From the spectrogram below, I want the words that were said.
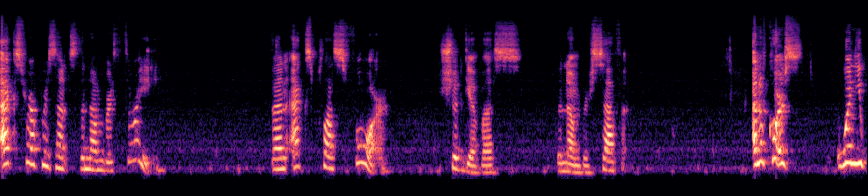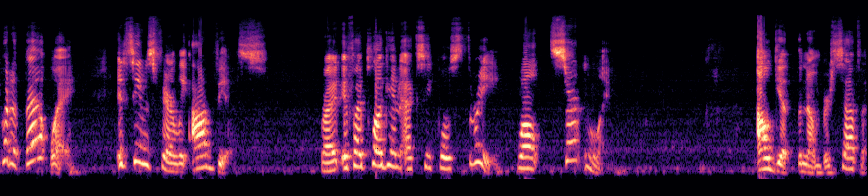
x represents the number 3, then x plus 4 should give us the number 7. And of course, when you put it that way, it seems fairly obvious, right? If I plug in x equals 3, well, certainly, I'll get the number 7.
